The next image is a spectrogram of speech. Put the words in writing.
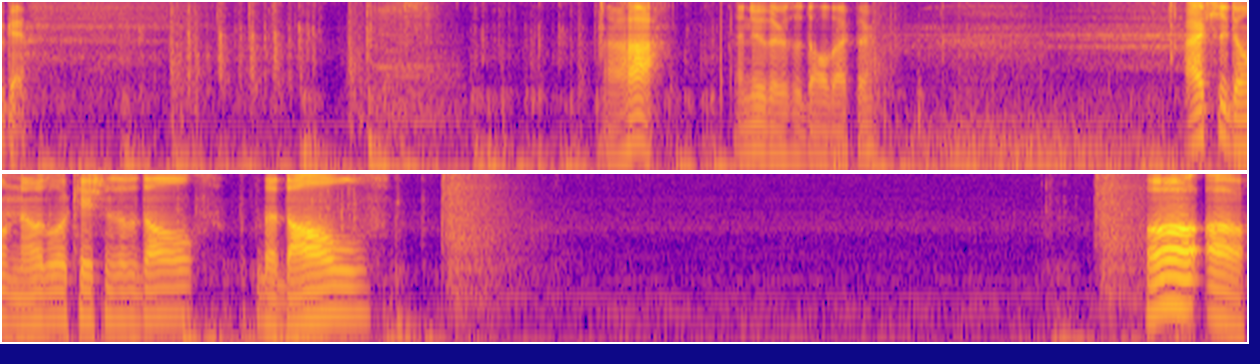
Okay. Aha! I knew there was a doll back there. I actually don't know the locations of the dolls. The dolls. Oh, oh.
